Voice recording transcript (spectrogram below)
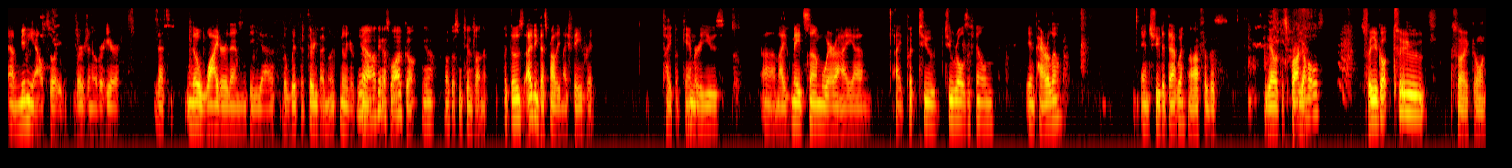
a mini Altoid version over here that's no wider than the uh, the width of 35 milli- millimeter. film. Yeah, I think that's what I've got. Yeah, I've got some tins like that. but those I think that's probably my favorite type of camera to use. Um, I've made some where I um, I put two two rolls of film in parallel and shoot it that way. Uh, for this, yeah, with the sprocket Yeah. holes. So you've got two. Sorry, go on.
